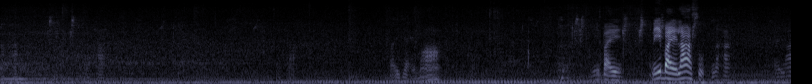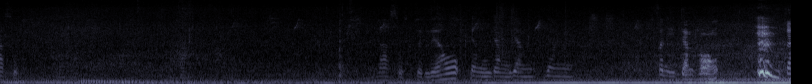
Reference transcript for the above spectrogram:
นะคะนะคะนะคะใบใหญ่มาก นี่ใบนี่ใบล่าสุดนะคะ ใบล่าสุดล่าสุดเสร็จแล้วยังยังยังยังสนิทจันทองกระ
